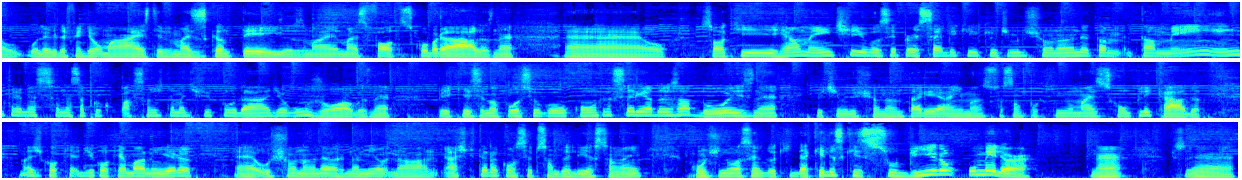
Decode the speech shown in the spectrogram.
O goleiro defendeu mais, teve mais escanteios, mais, mais faltas cobradas, né? É, só que realmente você percebe que, que o time do Shonan tam, também entra nessa, nessa preocupação de ter uma dificuldade em alguns jogos, né? Porque se não fosse o gol contra, seria 2 a 2 né? E o time do Shonan estaria em uma situação um pouquinho mais complicada. Mas de qualquer, de qualquer maneira, é, o Shonan, na minha, na, acho que até na concepção do Elias também, continua sendo que, daqueles que subiram o melhor, né? É,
